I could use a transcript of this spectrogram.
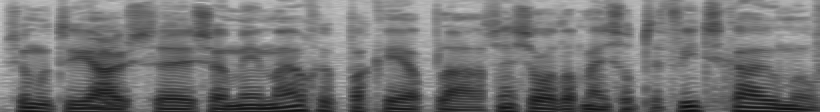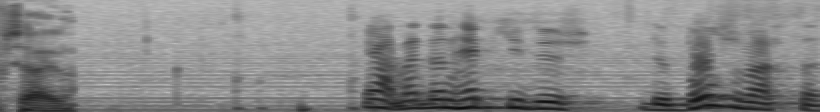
Ze moeten juist eh, zo min mogelijk parkeerplaatsen en zorgen dat mensen op de fiets komen of zo. Ja, maar dan heb je dus de boswachter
